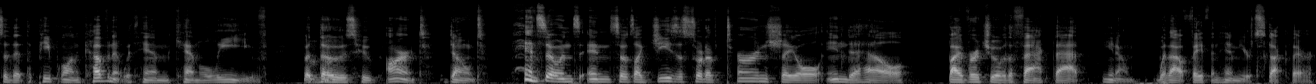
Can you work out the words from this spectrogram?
so that the people on covenant with him can leave, but those who aren't don't. And so and, and so it's like Jesus sort of turns Sheol into hell by virtue of the fact that, you know, without faith in him you're stuck there.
